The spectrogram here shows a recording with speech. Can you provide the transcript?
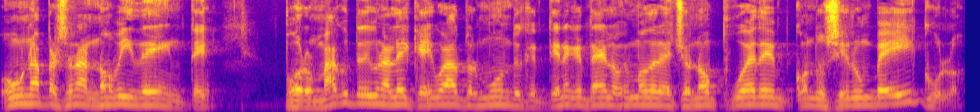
Una persona no vidente, por más que usted diga una ley que es igual a todo el mundo y que tiene que tener los mismos derechos, no puede conducir un vehículo.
